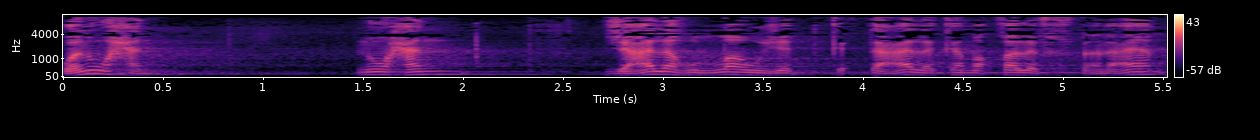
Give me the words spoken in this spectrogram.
ونوحا نوحا جعله الله تعالى كما قال في سورة الأنعام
